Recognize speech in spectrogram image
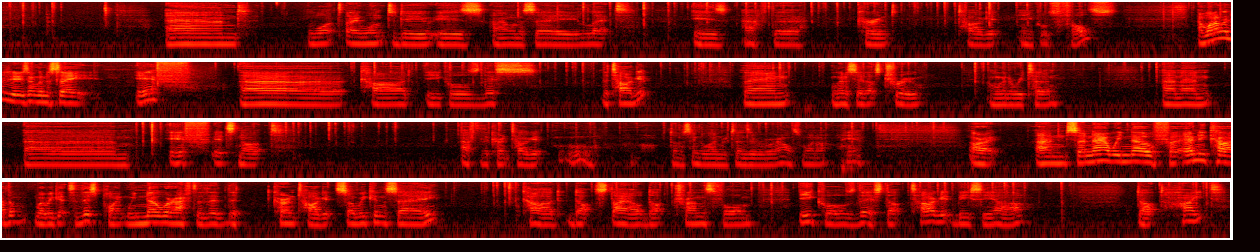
and what I want to do is I want to say let is after current target equals false. And what I'm going to do is I'm going to say if uh, card equals this, the target, then we're going to say that's true, and we're going to return. And then um, if it's not after the current target, ooh, done a single line returns everywhere else. Why not here? All right. And so now we know for any card where we get to this point, we know we're after the, the current target. So we can say card.style.transform equals this dot target BCR dot height.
